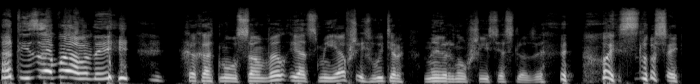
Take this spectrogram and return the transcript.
а ты забавный! — хохотнул Самвел и, отсмеявшись, вытер навернувшиеся слезы. — Ой, слушай,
